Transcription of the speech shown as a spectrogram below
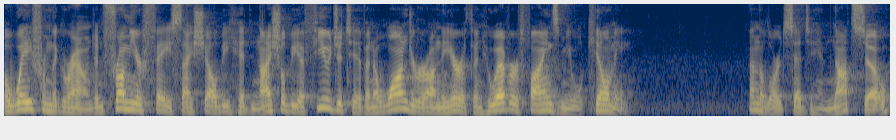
away from the ground, and from your face I shall be hidden. I shall be a fugitive and a wanderer on the earth, and whoever finds me will kill me. And the Lord said to him, Not so.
